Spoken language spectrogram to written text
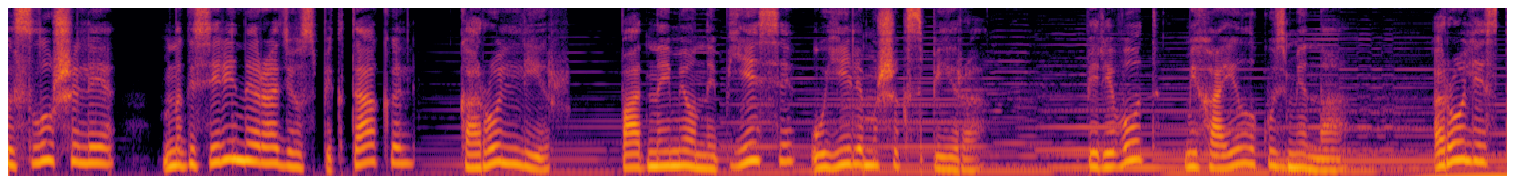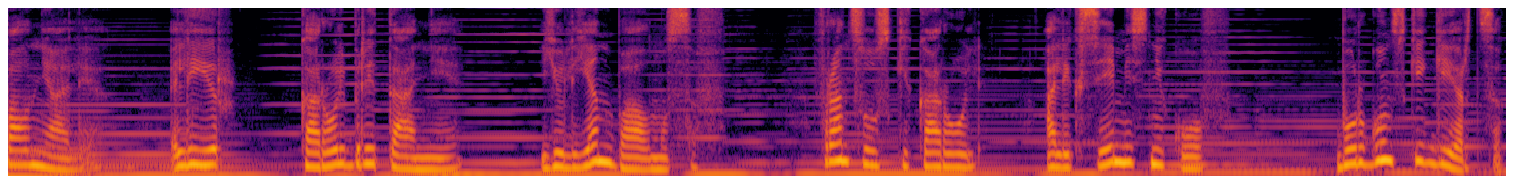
Вы слушали многосерийный радиоспектакль «Король Лир» по одноименной пьесе Уильяма Шекспира. Перевод Михаила Кузьмина. Роли исполняли Лир, король Британии, Юльен Балмусов, французский король Алексей Мясников, бургундский герцог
